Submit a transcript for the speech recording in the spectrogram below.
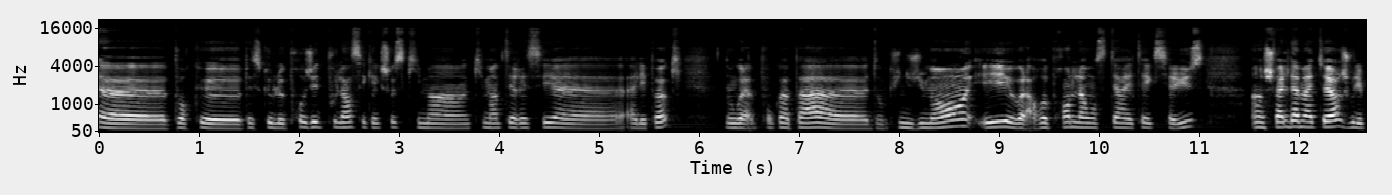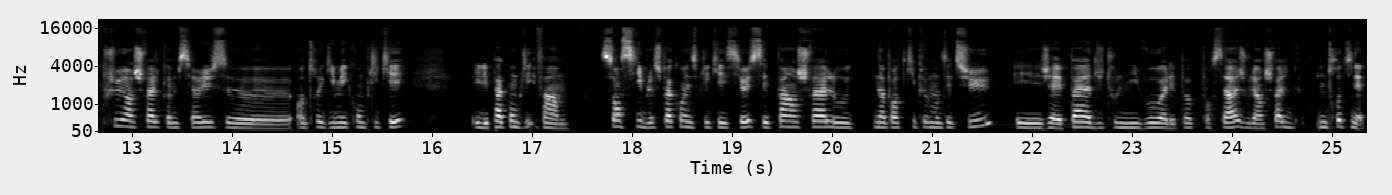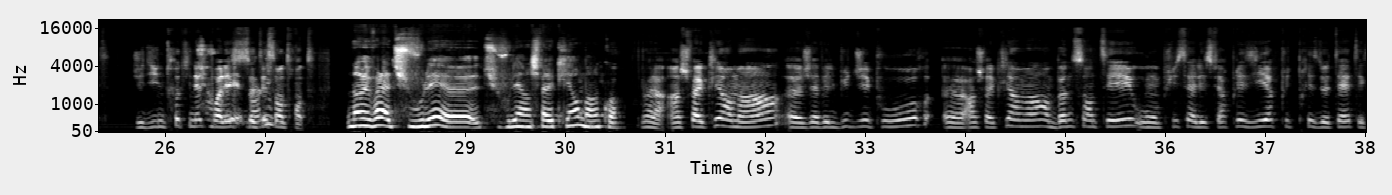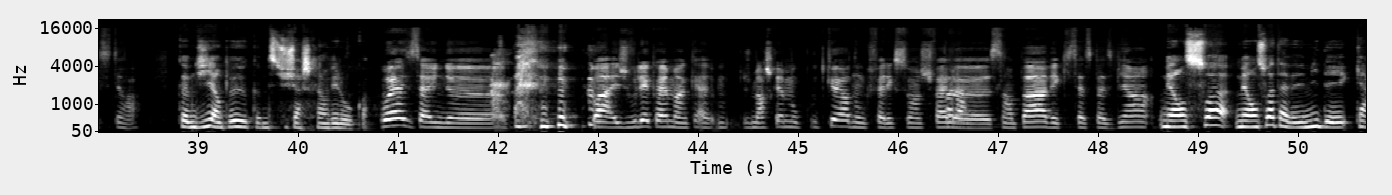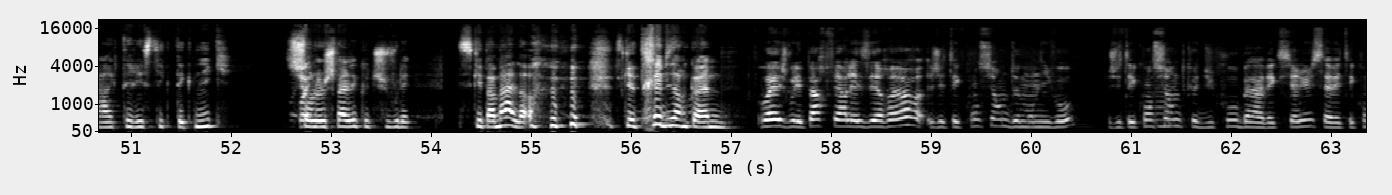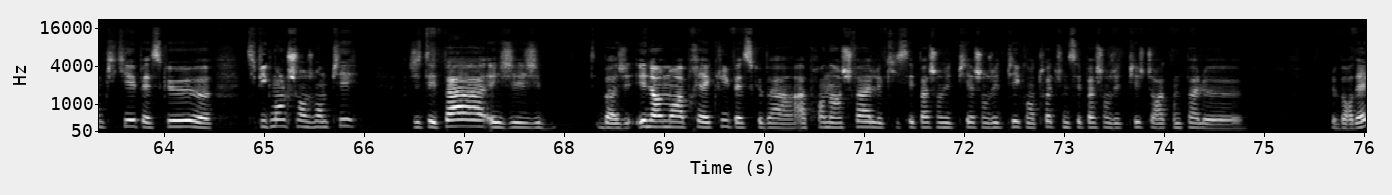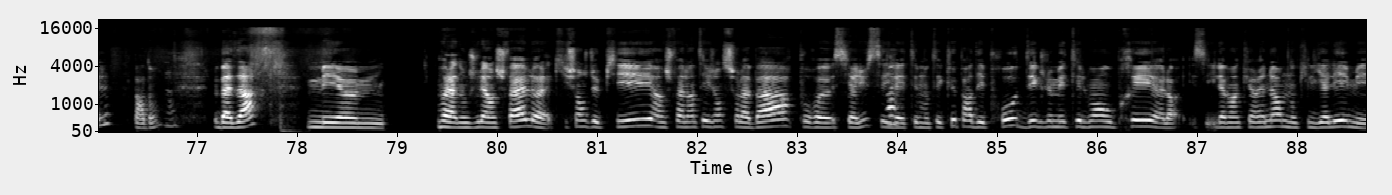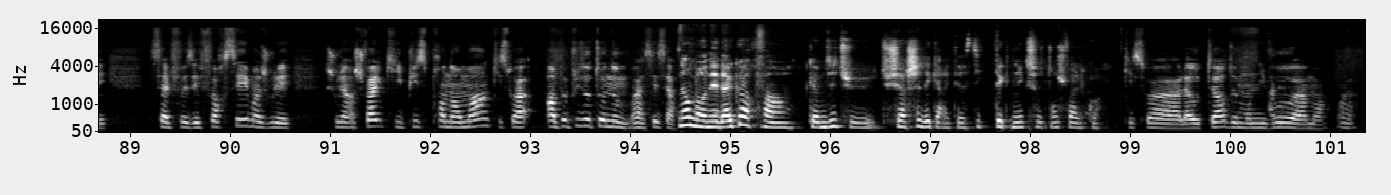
Euh, pour que parce que le projet de poulain c'est quelque chose qui m'a qui m'intéressait à, à l'époque donc voilà pourquoi pas euh, donc une jument et voilà reprendre là où on s'était arrêté avec Sirius un cheval d'amateur je voulais plus un cheval comme Sirius euh, entre guillemets compliqué il est pas compliqué enfin sensible. Je sais pas comment expliquer. Sirius c'est pas un cheval où n'importe qui peut monter dessus. Et j'avais pas du tout le niveau à l'époque pour ça. Je voulais un cheval une trottinette. J'ai dit une trottinette pour aller sauter 130 non mais voilà, tu voulais, euh, tu voulais un cheval clé en main, quoi. Voilà, un cheval clé en main. Euh, J'avais le budget pour euh, un cheval clé en main, en bonne santé, où on puisse aller se faire plaisir, plus de prise de tête, etc. Comme dit, un peu comme si tu chercherais un vélo, quoi. Ouais, c'est ça, une. Euh, ouais, je voulais quand même un. Je marche quand même au coup de cœur, donc il fallait que ce soit un cheval sympa, avec qui ça se passe bien. Mais en soi, mais en soi, t'avais mis des caractéristiques techniques sur le cheval que tu voulais, ce qui est pas mal, hein. ce qui est très bien quand même. Ouais, je voulais pas refaire les erreurs. J'étais consciente de mon niveau. J'étais consciente que du coup, bah, avec Sirius, ça avait été compliqué parce que, euh, typiquement, le changement de pied. J'étais pas, et j'ai, j'ai, bah, j'ai énormément appris avec lui parce que, bah, apprendre un cheval qui sait pas changer de pied à changer de pied quand toi, tu ne sais pas changer de pied, je te raconte pas le, le bordel, pardon, le bazar. Mais, euh, voilà, donc je voulais un cheval qui change de pied, un cheval intelligent sur la barre pour euh, Sirius. Et il a été monté que par des pros. Dès que je le mettais loin ou près, alors il avait un cœur énorme, donc il y allait, mais ça le faisait forcer. Moi, je voulais, je voulais un cheval qui puisse prendre en main, qui soit un peu plus autonome. Voilà, c'est ça. Non, mais on est d'accord. Enfin, comme dit, tu, tu cherchais des caractéristiques techniques sur ton cheval, quoi. Qui soit à la hauteur de mon niveau à moi. Voilà.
